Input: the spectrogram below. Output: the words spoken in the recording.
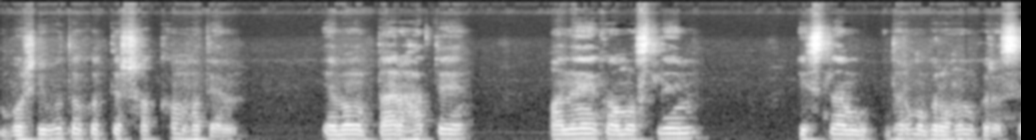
বশীভূত করতে সক্ষম হতেন এবং তার হাতে অনেক অমুসলিম ইসলাম ধর্ম গ্রহণ করেছে।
